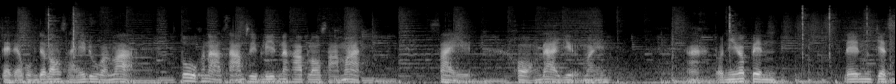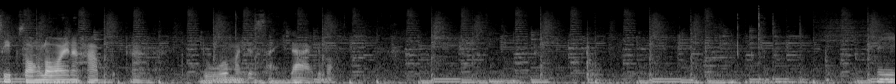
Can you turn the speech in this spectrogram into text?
แต่เดี๋ยวผมจะลองใส่ให้ดูก่อนว่า ตู้ขนาด 30 ลิตรนะครับ เราสามารถใส่ของได้เยอะไหมอะตัวนี้ก็เป็นเลนส์70 200 นะครับอ่าดูว่ามันจะใส่ได้หรือเปล่า นี่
